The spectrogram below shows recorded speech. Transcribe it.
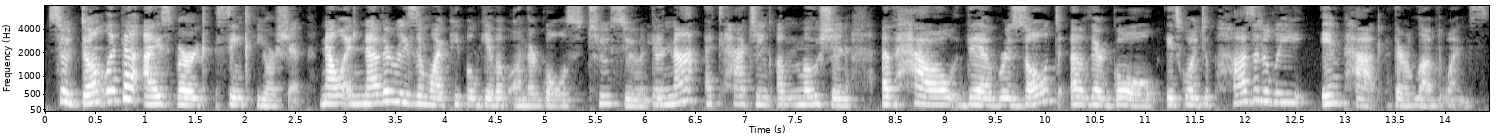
So don't let the iceberg sink your ship. Now, another reason why people give up on their goals too soon, they're not attaching emotion of how the result of their goal is going to positively impact their loved ones.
